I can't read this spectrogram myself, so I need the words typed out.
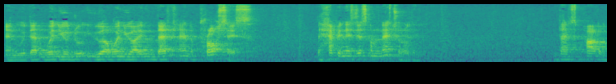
And with that when you do you are when you are in that kind of process the happiness just comes naturally. That's part of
